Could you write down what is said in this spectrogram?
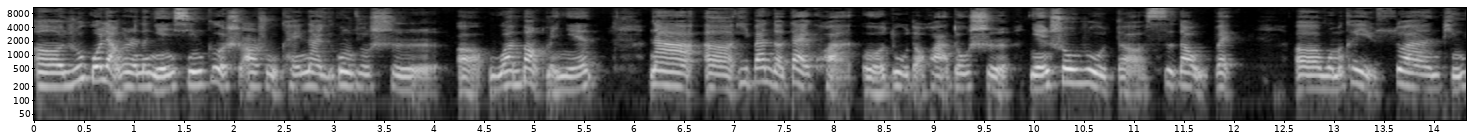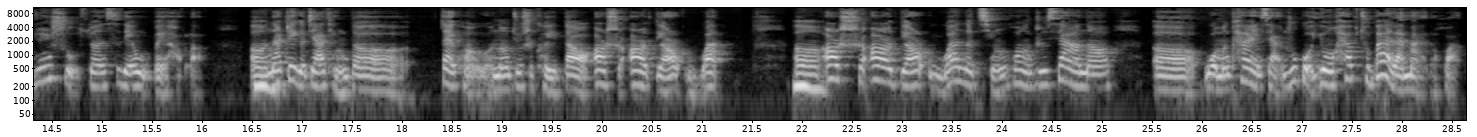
呃，如果两个人的年薪各是二十五 k，那一共就是呃五万镑每年。那呃，一般的贷款额度的话，都是年收入的四到五倍。呃，我们可以算平均数，算四点五倍好了。呃，那这个家庭的贷款额呢，就是可以到二十二点五万。呃，二十二点五万的情况之下呢，呃，我们看一下，如果用 have to Buy 来买的话，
